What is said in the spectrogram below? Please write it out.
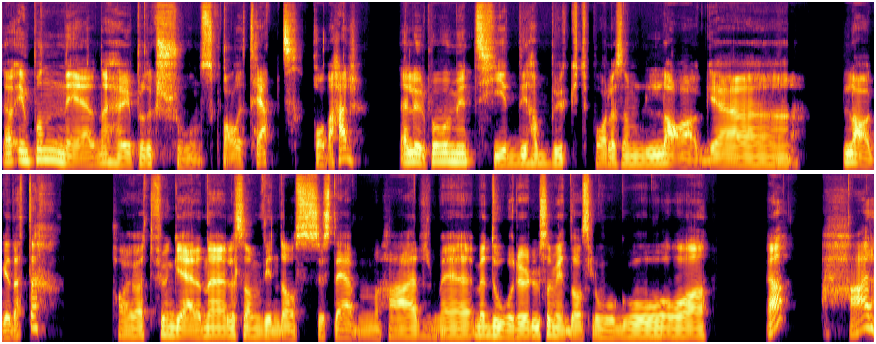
det er imponerende høy produksjonskvalitet på det her. Jeg lurer på hvor mye tid de har brukt på å liksom lage, lage dette. Har jo et fungerende liksom, Windows-system her, med, med dorull som Windows-logo, og ja, her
